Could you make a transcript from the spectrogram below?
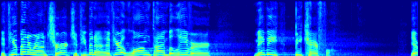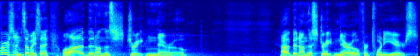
If you've been around church, if, you've been a, if you're a long-time believer, maybe be careful. You ever heard somebody say, Well, I've been on the straight and narrow. I've been on the straight and narrow for 20 years.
